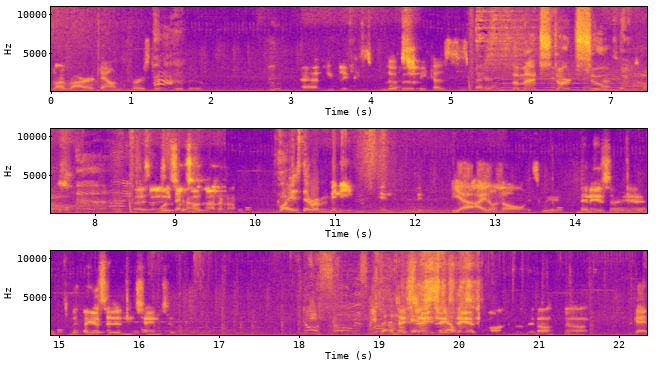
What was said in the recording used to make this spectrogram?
Rar Rar Rar down first or Lubu? Uh, Lubu, because Lubu because he's better. The match starts soon. Uh, what's, I what's don't, I don't know. Why is there a mini in? in Yeah, I don't know. It's weird. minis are here. I guess they didn't change it. you They stay, they stay at spawn. though. They don't. They don't. Okay,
